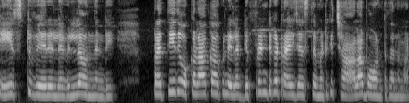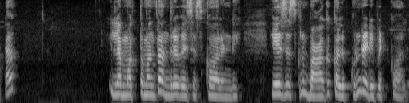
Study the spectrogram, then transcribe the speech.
టేస్ట్ వేరే లెవెల్లో ఉందండి. ప్రతిదీ ఒకలా కాకుండా ఇలా డిఫరెంట్గా ట్రై చేస్తే మటుకి చాలా బాగుంటుంది అనమాట ఇలా మొత్తం అంతా అందులో వేసేసుకోవాలండి. వేసేసుకుని బాగా కలుపుకొని రెడీ పెట్టుకోవాలి.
